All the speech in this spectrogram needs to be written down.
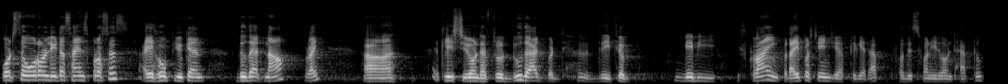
What's the overall data science process? I hope you can do that now, right? Uh, at least you don't have to do that, but if your baby is crying for diaper change, you have to get up. For this one, you don't have to.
